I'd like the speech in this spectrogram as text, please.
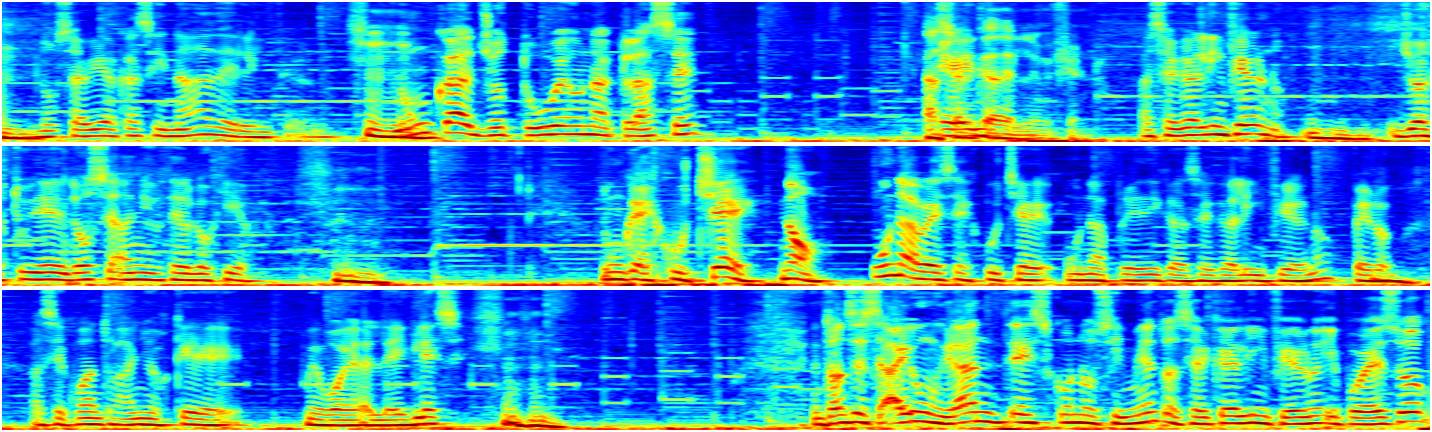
no sabía casi nada del infierno. Nunca yo tuve una clase acerca del infierno. Acerca del infierno. Yo estudié 12 años de teología. Nunca escuché, no, una vez escuché una prédica acerca del infierno, pero hace cuántos años que me voy a la iglesia. Entonces hay un gran desconocimiento acerca del infierno y por eso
